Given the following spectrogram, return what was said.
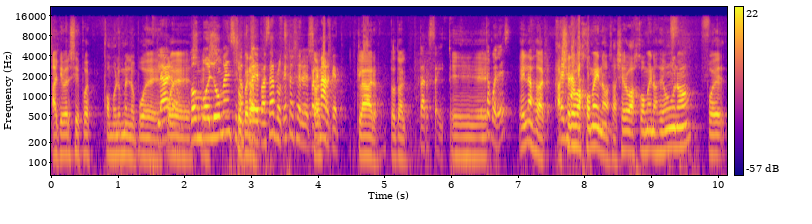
Hay que ver si después con volumen lo puede. Claro, con volumen si lo puede pasar, porque esto es en el pre-market. Claro, total. Perfecto. Eh, ¿Esto cuál es? El Nasdaq. Ayer bajó menos, ayer bajó menos de uno. Fue,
